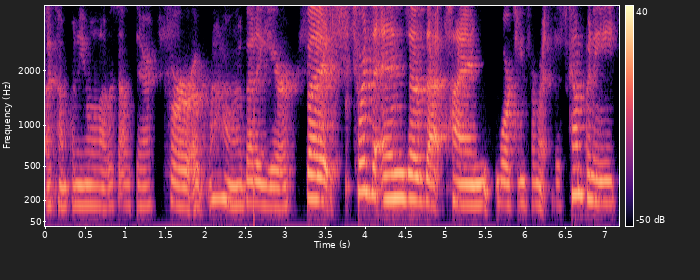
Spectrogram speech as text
a, company while I was out there for I don't know about a year. But towards the end of that time working for this company,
